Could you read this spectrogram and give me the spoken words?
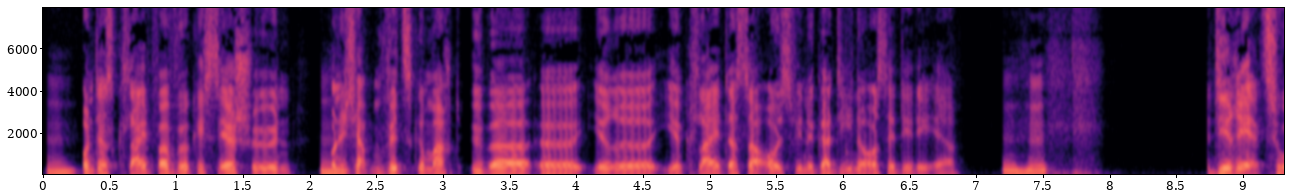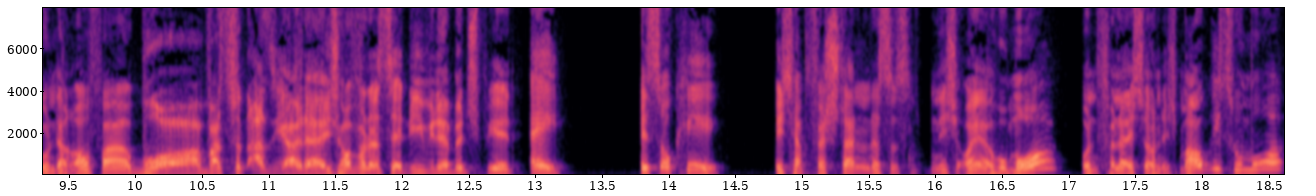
Mhm. und das Kleid war wirklich sehr schön. Mhm. Und ich habe einen Witz gemacht über äh, ihre ihr Kleid, das sah aus wie eine Gardine aus der DDR. Mhm. Die Reaktion darauf war, boah, was für ein Assi, Alter, ich hoffe, dass er nie wieder mitspielt. Ey, ist okay. Ich habe verstanden, das ist nicht euer Humor und vielleicht auch nicht Maukis Humor,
